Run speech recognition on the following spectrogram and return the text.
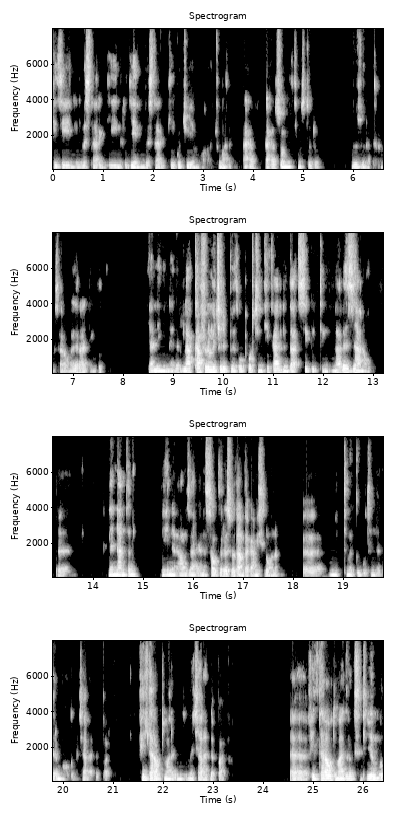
ጊዜን invest አድርጌ energy ን invest አድርጌ ቁጭ የማወራችሁ ማለት ነው። have so many ብዙ ነገር የምሰራው ነገር አለኝ፣ ግን ያለኝን ነገር ላካፍል የምችልበት opportunity ካለ that's good እና ለዛ ነው ለእናንተም ይህንን አሁን ዛሬ ያነሳሁት ርዕስ በጣም ጠቃሚ ስለሆነ የምትመግቡትን ነገር ማወቅ መቻል አለባችሁ። filter out ማድረግ መቻል አለባችሁ። filter out ማድረግ ስትጀምሩ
